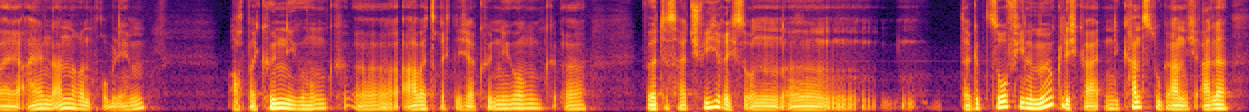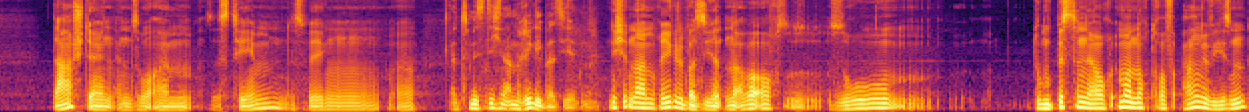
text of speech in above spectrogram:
bei allen anderen Problemen, auch bei Kündigung, äh, arbeitsrechtlicher Kündigung, äh, wird es halt schwierig. So ein, äh, da gibt es so viele Möglichkeiten, die kannst du gar nicht alle darstellen in so einem System. Deswegen. Äh, Zumindest nicht in einem regelbasierten. Nicht in einem regelbasierten, aber auch so. Du bist dann ja auch immer noch darauf angewiesen,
